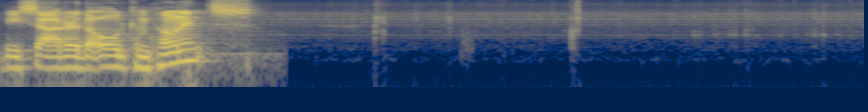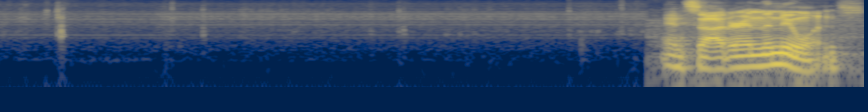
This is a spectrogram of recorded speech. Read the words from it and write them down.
Desolder the old components. And solder in the new ones.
